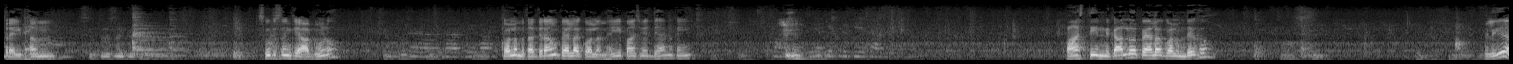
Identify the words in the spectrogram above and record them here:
त्रैधम। सूत्र संख्या आप ढूंढो। कॉलम बता दे रहा हूँ, पहला कॉलम है, ये पाँचवें अध्याय में कहीं। पाँच तीन निकाल लो, पहला कॉलम देखो। मिल गया?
